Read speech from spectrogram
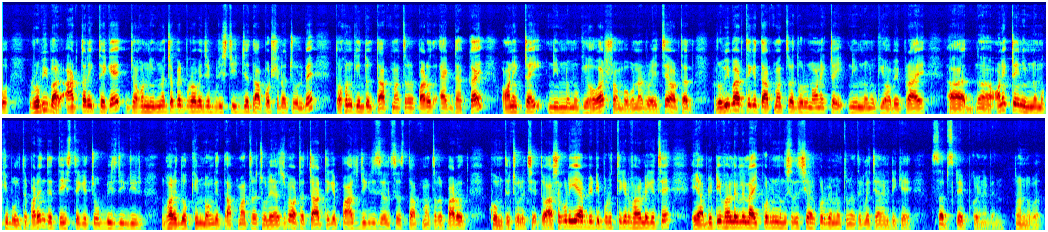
রবিবার আট তারিখ থেকে যখন নিম্নচাপের প্রভাবে যে বৃষ্টির যে দাপট সেটা চলবে, তখন কিন্তু তাপমাত্রার পারদ এক ধাক্কায় অনেকটাই নিম্নমুখী হওয়ার সম্ভাবনা রয়েছে। অর্থাৎ রবিবার থেকে তাপমাত্রা ধরুন অনেকটাই নিম্নমুখী হবে, প্রায় অনেকটাই নিম্নমুখী বলতে পারেন যে তেইশ থেকে চব্বিশ ডিগ্রির ঘরে দক্ষিণবঙ্গের তাপমাত্রা চলে আসবে, অর্থাৎ চার থেকে পাঁচ ডিগ্রি সেলসিয়াস তাপমাত্রার পারদ কমতে চলেছে। তো আশা করি এই আপডেটটি প্রত্যেকের ভালো লেগেছে। এই আপডেটটি ভালো লাগলে লাইক করবেন বন্ধুর সাথে শেয়ার করবেন, নতুন না থাকলে চ্যানেলটিকে সাবস্ক্রাইব করে নেবেন। ধন্যবাদ।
